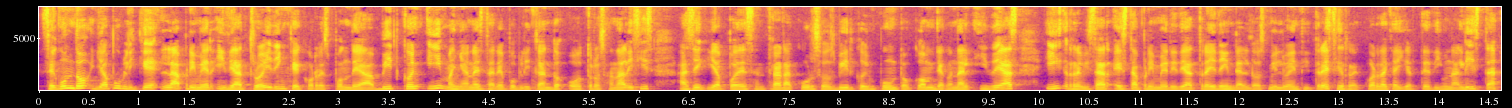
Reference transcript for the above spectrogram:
Segundo, ya publiqué la primer idea trading que corresponde a Bitcoin y mañana estaré publicando otros análisis, así que ya puedes entrar a cursosbitcoin.com diagonal ideas y revisar esta primera idea trading del 2023 y recuerda que ayer te di una lista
